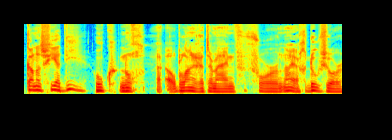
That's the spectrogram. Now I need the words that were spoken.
kan het via die hoek nog op langere termijn voor nou ja, gedoe?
